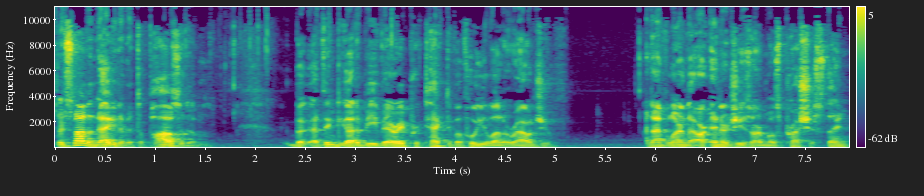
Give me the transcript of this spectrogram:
It's not a negative, it's a positive. But I think you got to be very protective of who you let around you. And I've learned that our energy is our most precious thing.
